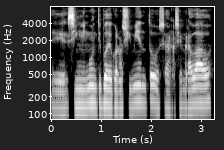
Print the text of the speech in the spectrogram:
eh, sin ningún tipo de conocimiento, o sea, recién graduado,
